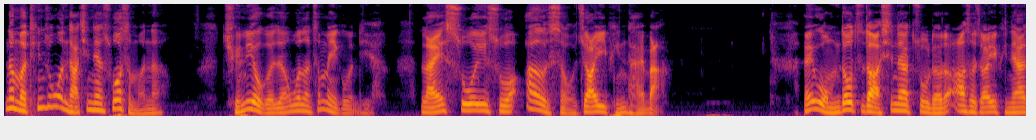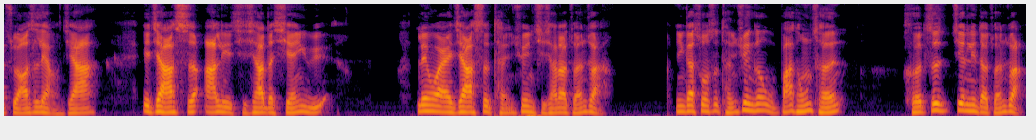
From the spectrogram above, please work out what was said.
那么听众问答今天说什么呢？群里有个人问了这么一个问题，来说一说二手交易平台吧。哎，我们都知道，现在主流的二手交易平台主要是两家，一家是阿里旗下的闲鱼，另外一家是腾讯旗下的转转。应该说是腾讯跟五八同城合资建立的转转。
